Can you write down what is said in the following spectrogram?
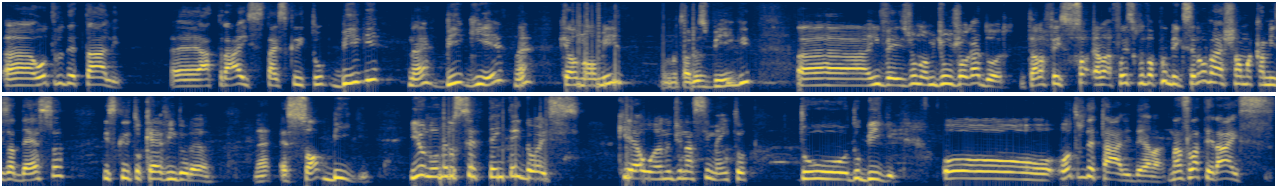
Uh, outro detalhe, é, atrás está escrito Big, né? Big, né? Que é o nome Notorious Big, uh, em vez de um nome de um jogador. Então ela fez só, ela foi exclusiva pro Big. Você não vai achar uma camisa dessa escrito Kevin Durant, né? É só Big. E o número 72, que é o ano de nascimento do, do Big. O outro detalhe dela, nas laterais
